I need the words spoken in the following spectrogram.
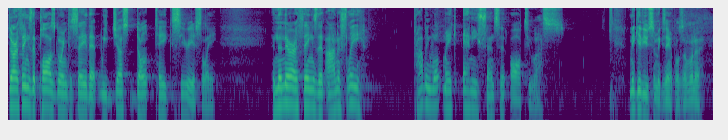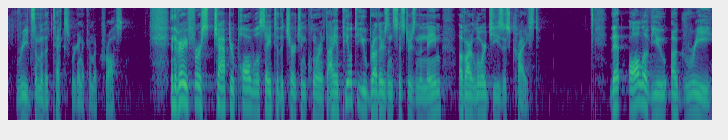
There are things that Paul is going to say that we just don't take seriously. And then there are things that honestly probably won't make any sense at all to us. Let me give you some examples. I want to read some of the texts we're going to come across. In the very first chapter, Paul will say to the church in Corinth, I appeal to you, brothers and sisters, in the name of our Lord Jesus Christ, that all of you agree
